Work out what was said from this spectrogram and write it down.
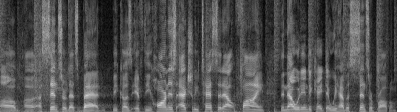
um, a, a, sensor that's bad because if the harness actually tested out fine, then that would indicate that we have a sensor problem.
